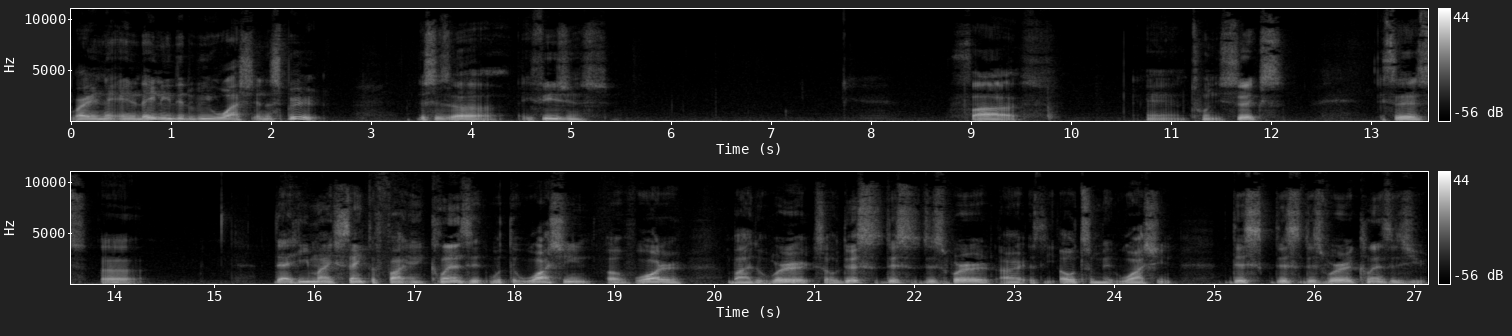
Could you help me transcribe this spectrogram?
Right? And they and they needed to be washed in the spirit. This is uh Ephesians 5 and 26. It says uh that he might sanctify and cleanse it with the washing of water by the word. So this this this word all right, is the ultimate washing. This this this word cleanses you.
